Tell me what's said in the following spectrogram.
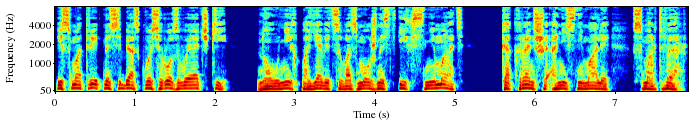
и смотреть на себя сквозь розовые очки, но у них появится возможность их снимать, как раньше они снимали смартвер.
